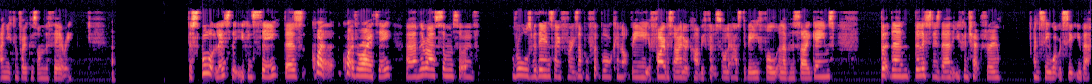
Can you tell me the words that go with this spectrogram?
and you can focus on the theory. The sport list that you can see, there's quite, quite a variety. Um, there are some sort of rules within. So, for example, football cannot be five-a-side or it can't be futsal. It has to be full 11-a-side games. but then the list is there that you can check through and see what would suit you best.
